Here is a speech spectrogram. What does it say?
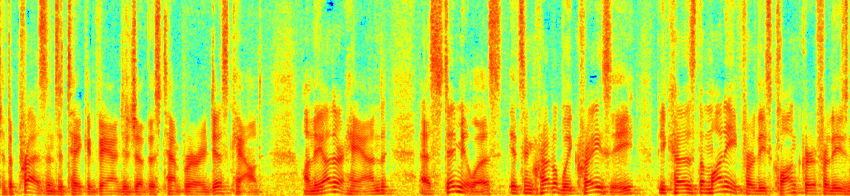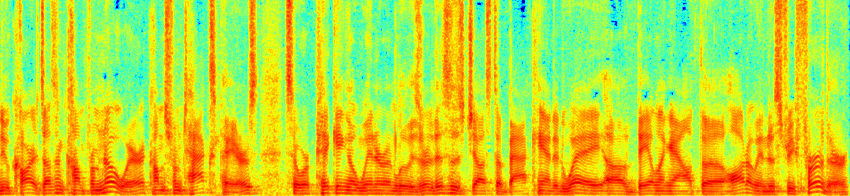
to the present to take advantage of this temporary discount. On the other hand, as stimulus, it's incredibly crazy because the money for these clunker, for these new cars doesn't come from nowhere. It comes from taxpayers. So we're picking a winner and loser. This is just a backhanded way of bailing out the auto industry further,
